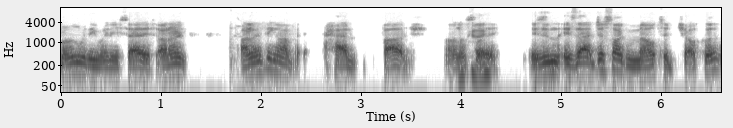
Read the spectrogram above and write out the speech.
wrong with you when you say this?" I don't. I don't think I've had fudge. Honestly, okay. isn't is that just like melted chocolate?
